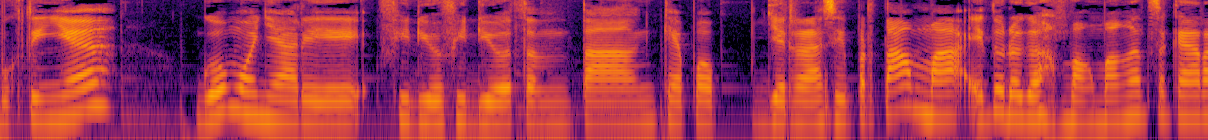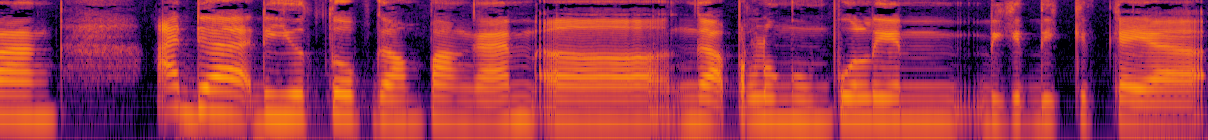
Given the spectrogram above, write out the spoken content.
Buktinya gue mau nyari video-video tentang K-pop generasi pertama itu udah gampang banget sekarang ada di YouTube gampang kan eh, nggak uh, perlu ngumpulin dikit-dikit kayak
